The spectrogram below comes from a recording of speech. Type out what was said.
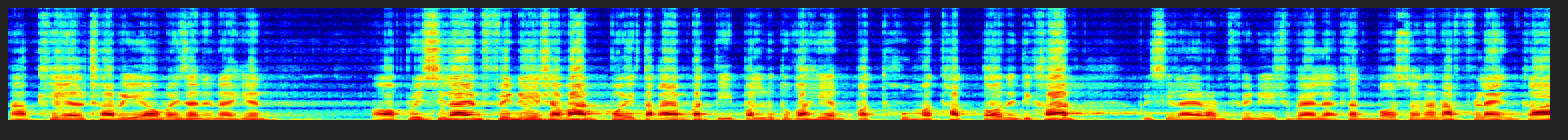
a khel thariau mai jani na hian o pisilai finish avan poi tak em ka ti palu tu ka hian pathuma that to ni dikhan pisilai ron finish vele tat boss na flank ka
